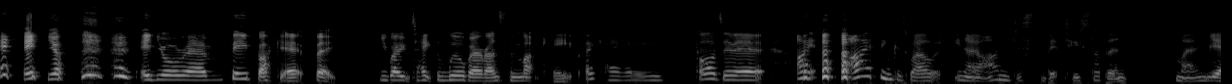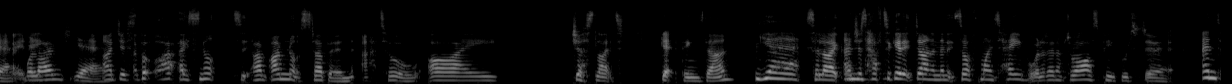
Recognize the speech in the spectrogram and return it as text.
in your in your um, feed bucket, but you won't take the wheelbarrow around to the muck heap." Okay, I'll do it. I I think as well. You know, I'm just a bit too stubborn. for My own good, Yeah, well. I'm yeah. I just- but I, it's not. I'm I'm not stubborn at all. I just like to get things done. yeah. So like, I just have to get it done, and then it's off my table, and I don't have to ask people to do it. And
